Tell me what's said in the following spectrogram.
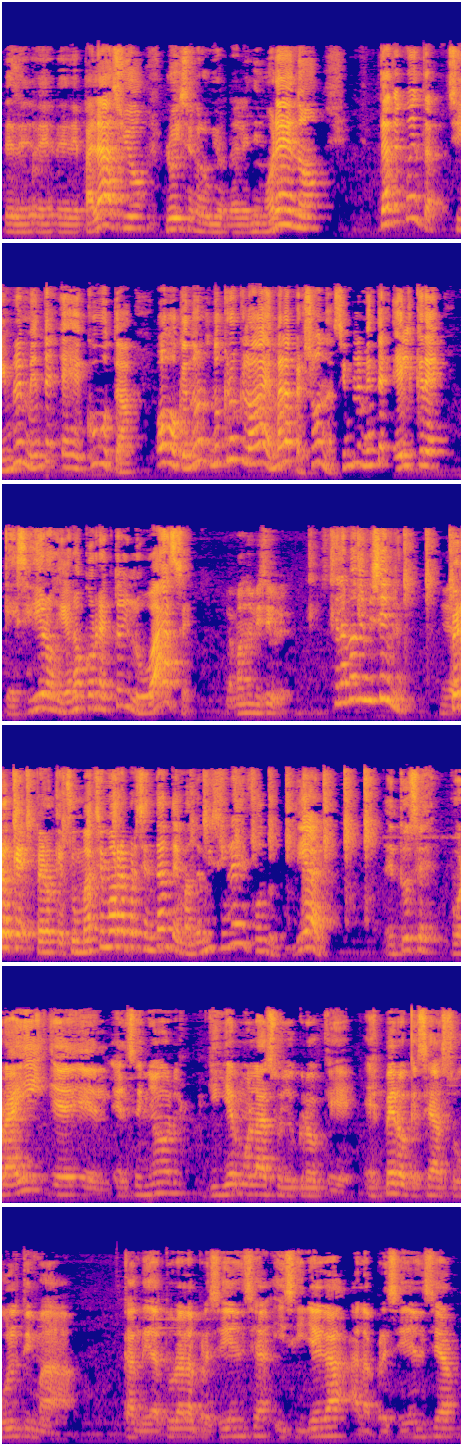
de, de- de- de Palacio, lo hizo en el gobierno de Lenín Moreno. Date cuenta, simplemente ejecuta. Ojo, que no, no creo que lo haga de mala persona, simplemente él cree que esa ideología es lo correcto y lo hace. La mano invisible. Que la mano invisible. Pero que, pero que su máximo representante de mando invisible es el Fondo Mundial. Entonces, por ahí eh, el, el señor Guillermo Lazo, yo creo que espero que sea su última candidatura a la presidencia y si llega a la presidencia,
